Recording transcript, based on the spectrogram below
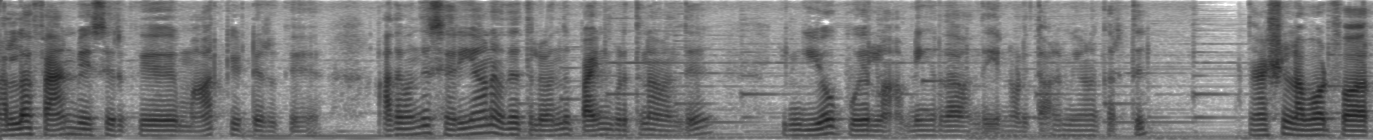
நல்ல ஃபேன் பேஸ் இருக்குது மார்க்கெட் இருக்குது அதை வந்து சரியான விதத்தில் வந்து பயன்படுத்தினா வந்து எங்கேயோ போயிடலாம் அப்படிங்கிறதா வந்து என்னுடைய தாழ்மையான கருத்து. National award for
